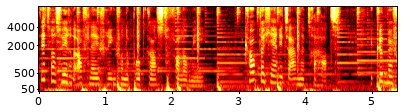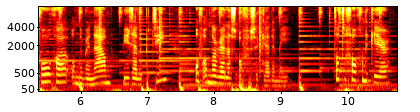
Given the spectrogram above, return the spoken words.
Dit was weer een aflevering van de podcast Follow Me. Ik hoop dat je er iets aan hebt gehad. Je kunt mij volgen onder mijn naam Mirelle Petit of onder Wellness Office Academy. Tot de volgende keer.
